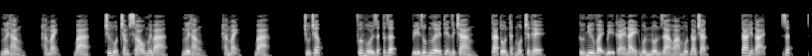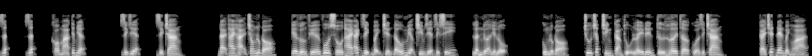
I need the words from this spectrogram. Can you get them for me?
người thắng hàng mạnh, ba. Chương một trăm sáu mươi ba, người thắng hàng mạnh, ba. Chu chấp. Phương hồi rất tức giận, vì giúp ngươi tiễn dịch trang ta tổn thất một chân thể. Cứ như vậy bị cái này buồn nôn ra hỏa một đao chặt. Ta hiện tại, rất rất rất khó mà tiếp nhận. Dịch diện, dịch trang. Đại thai hại trong lúc đó, kia hướng phía vô số thai ách dịch bệnh chiến đấu miệng chim diện dịch sĩ, lần nữa hiện lộ. Cùng lúc đó, chu chấp chính cảm thụ lấy đến từ hơi thở của dịch trang. Cái chết đen bệnh hóa,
